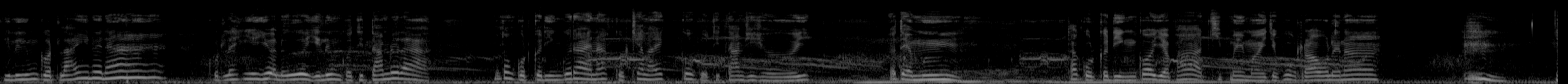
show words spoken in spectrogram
อย่าลืมกดไลค์ด้วยนะ กดไลค์เยอะๆเลย อย่าลืมกดติดตามด้วยล่ะ ไม่ต้องกดกระดิ่งก็ได้นะ กดแค่ไลค์ก็กดติดตามเฉยๆ แล้วแต่มึง ถ้ากดกระดิ่งก็อย่าพลาดคลิปใหม่ๆจากพวกเราเลยนะไง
